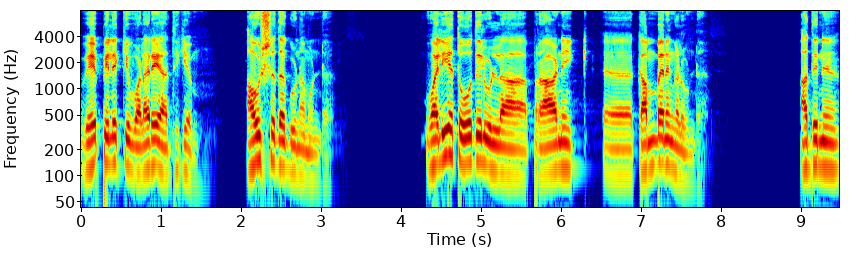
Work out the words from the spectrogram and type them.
വേപ്പിലയ്ക്ക് വളരെയധികം ഔഷധ ഗുണമുണ്ട് വലിയ തോതിലുള്ള പ്രാണി കമ്പനങ്ങളുണ്ട്. അതിന്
